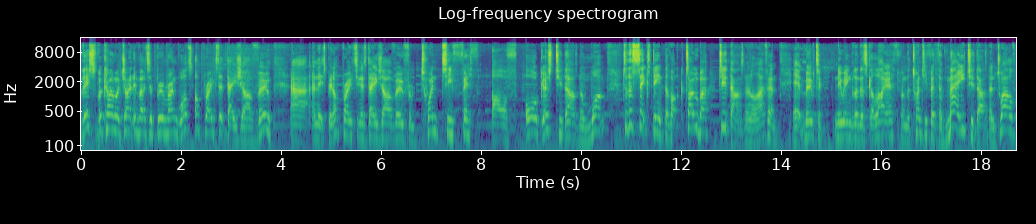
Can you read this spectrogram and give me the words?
this Vekoma giant inverted boomerang was operated at Deja Vu, uh, and it's been operating as Deja Vu from 25th of August 2001 to the 16th of October 2011. It moved to New England as Goliath from the 25th of May 2012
